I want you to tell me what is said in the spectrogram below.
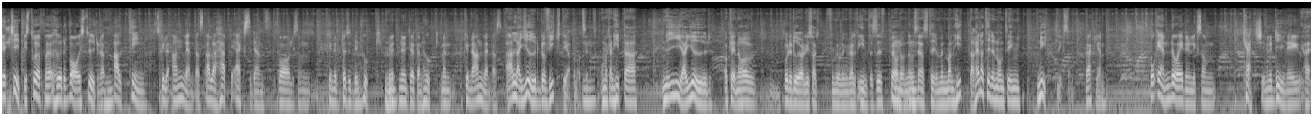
Det är typiskt tror jag för hur det var i studion, att allting skulle användas. Alla happy accidents var liksom, kunde plötsligt bli en hook. Nu, nu är det inte detta en hook, men kunde användas. Alla ljud blir viktiga på något Mm. sätt. Om man kan hitta nya ljud. Okej, nu har både du och jag lyssnat förmodligen väldigt intensivt på Mm, det under mm. den senaste tiden, men man hittar hela tiden någonting nytt liksom. Verkligen. Och ändå är den liksom catchy. Melodin är ju Ja, ja.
